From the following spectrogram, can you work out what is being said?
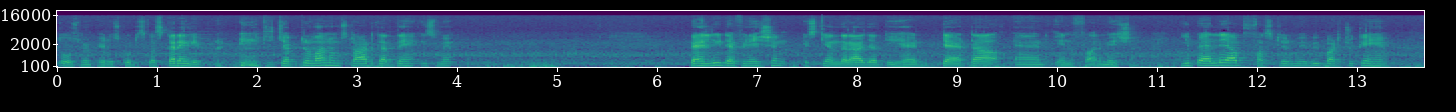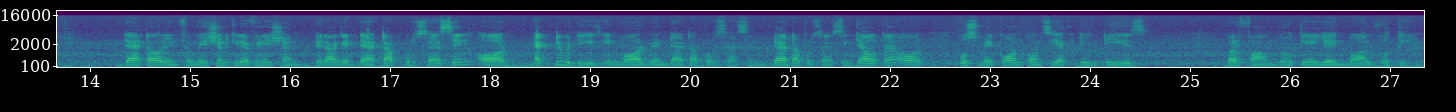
तो उसमें फिर उसको डिस्कस करेंगे। तो चैप्टर वन हम स्टार्ट करते हैं। इसमें पहली डेफिनेशन इसके अंदर आ जाती है डाटा एंड इंफॉर्मेशन ये पहले आप फ़र्स्ट ईयर में भी पढ़ चुके हैं। डाटा और इन्फॉर्मेशन की डेफिनेशन फिर आगे डाटा प्रोसेसिंग और activities involved in data processing data processing क्या होता है और उसमें कौन कौन सी एक्टिविटीज़ परफॉर्म्ड होती हैं या इन्वॉल्व होती हैं।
